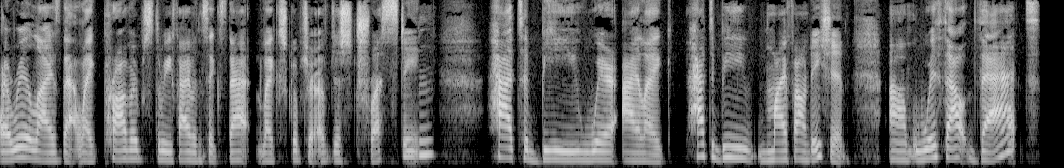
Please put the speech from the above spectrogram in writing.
I realized that like Proverbs 3, 5, and 6, that like scripture of just trusting had to be where I like had to be my foundation. Um, without that,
